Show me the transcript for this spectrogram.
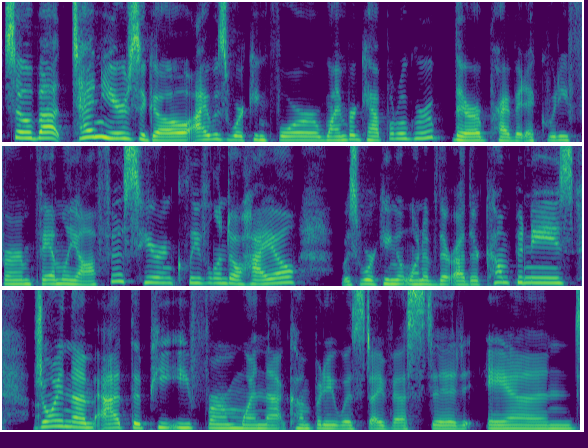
So about 10 years ago, I was working for Weinberg Capital Group. They're a private equity firm, family office here in Cleveland, Ohio. I was working at one of their other companies, joined them at the PE firm when that company was divested, and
